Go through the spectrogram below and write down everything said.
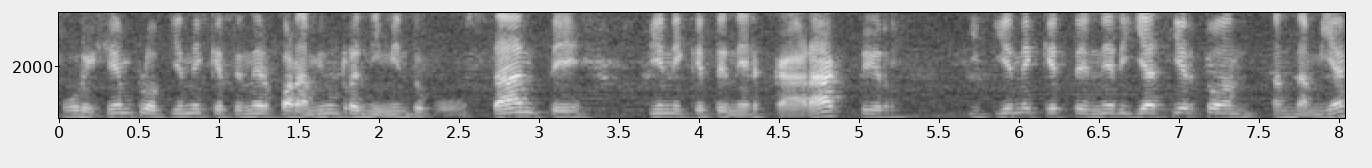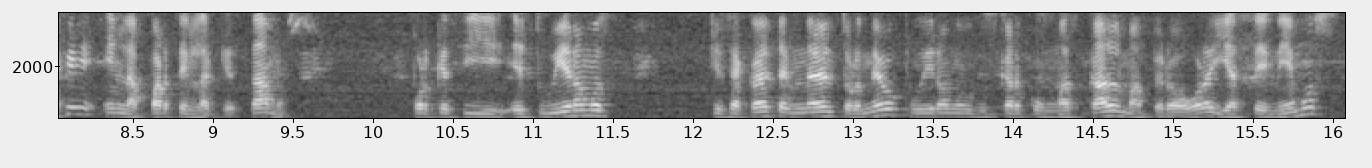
Por ejemplo, tiene que tener para mí un rendimiento constante, tiene que tener carácter y tiene que tener ya cierto an- andamiaje en la parte en la que estamos. Porque si estuviéramos que se acaba de terminar el torneo, pudiéramos buscar con más calma, pero ahora ya tenemos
